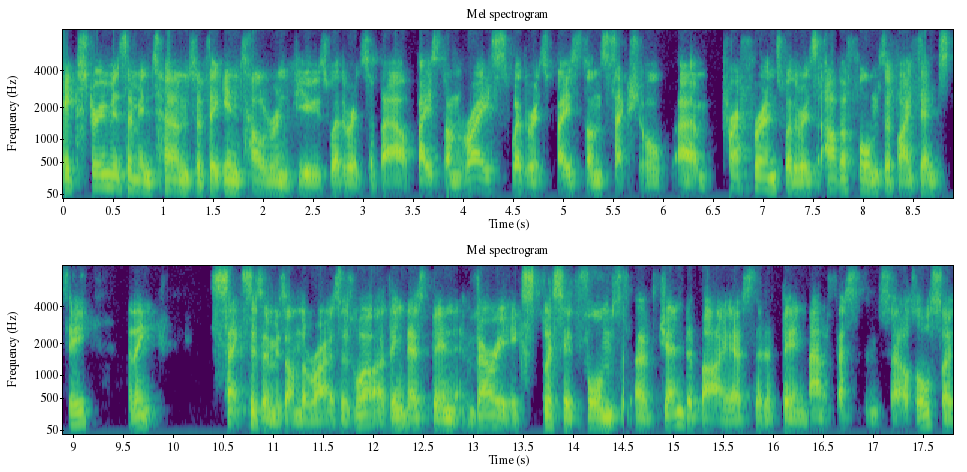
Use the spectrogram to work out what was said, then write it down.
extremism in terms of the intolerant views, whether it's about based on race, whether it's based on sexual um, preference, whether it's other forms of identity, I think sexism is on the rise as well. I think there's been very explicit forms of gender bias that have been manifested themselves also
